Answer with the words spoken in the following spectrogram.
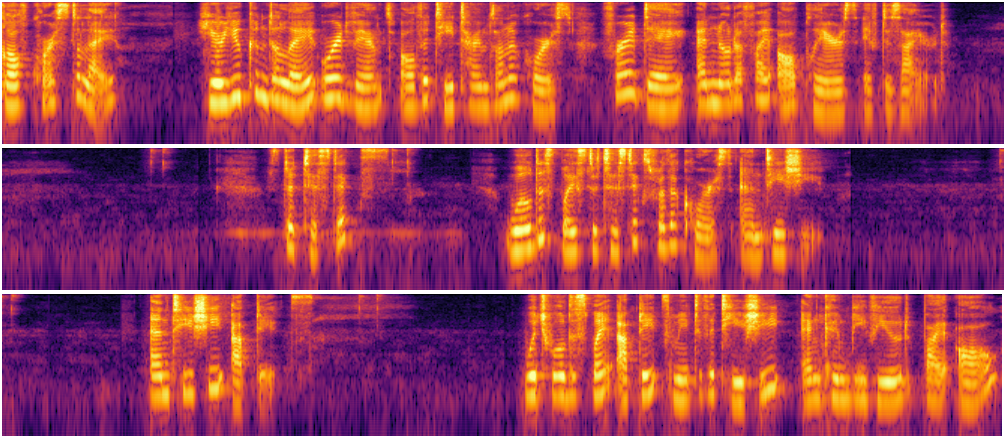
Golf course delay. Here you can delay or advance all the tee times on a course for a day and notify all players if desired. Statistics will display statistics for the course and tee sheet. And tee sheet updates, which will display updates made to the tee sheet and can be viewed by all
